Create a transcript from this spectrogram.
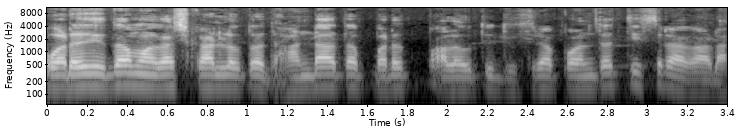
परत एकदा मगाश काढला होता धांडा आता परत पालवते दुसऱ्या पाळणचा तिसरा गाडा.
